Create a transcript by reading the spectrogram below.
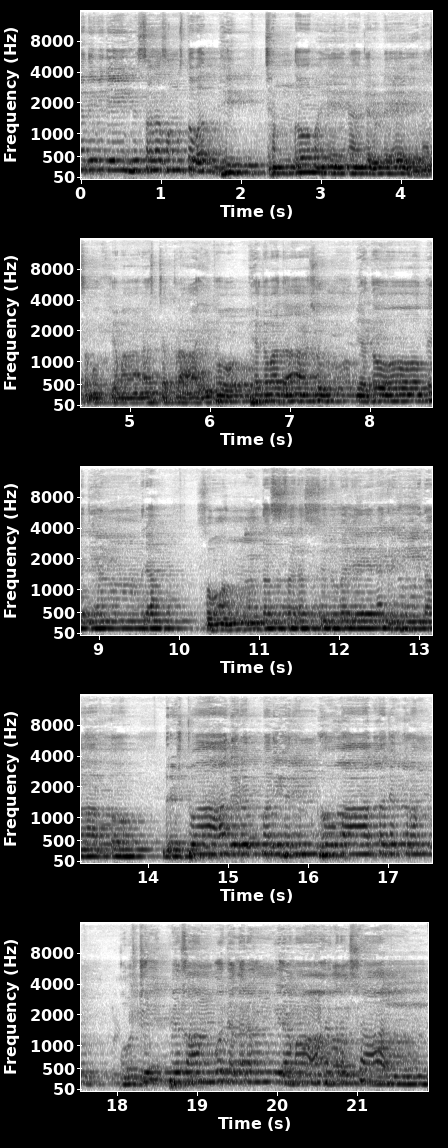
നിശമ്യതി വിജൈഃ സഹ സംസ്തുവദ്ഭി ഛന്ദോമയേന ഗരുഡേന സമുഹ്യമാനശ്ചക്രായുധോ ഭഗവദാശു യതോ ഗജേന്ദ്ര. സ്വാന്തസരസ്സുരുബലേന ഗൃഹീതാർത്തോ ദൃഷ്ട്വാ ഗരുത്മതിഹരിം ഭൂപാത്തചക്രം പുഷ്ടിപ്യ സാംബുജകരം ഗിരമാഹകർഷാൽ നാരായണാഖില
